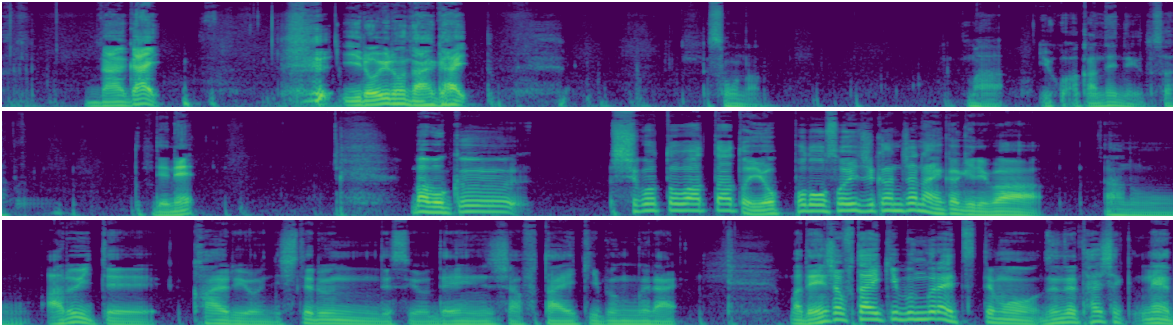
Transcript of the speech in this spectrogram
長い。いろいろ長い。そうなの。まあ、よくわかんないんだけどさ。でね。まあ僕、仕事終わった後よっぽど遅い時間じゃない限りは、あの、歩いて帰るようにしてるんですよ。電車2駅分ぐらい。まあ電車2駅分ぐらいっつっても、全然大した、ね、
